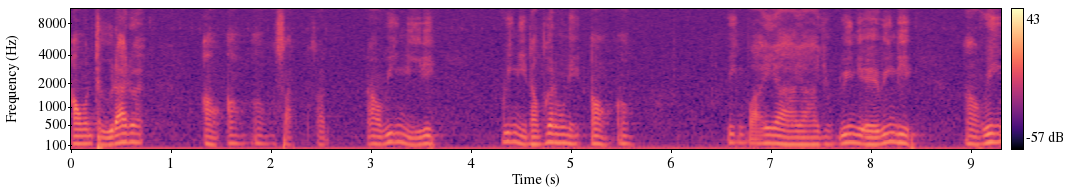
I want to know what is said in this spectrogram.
เอามันถือได้ด้วย เอาเอาเอาสัตว์สัตว์เอาวิ่งหนีดิ วิ่งหนีทำเพื่อนมึงดิเอาเอาวิ่งไปอย่าอย่าหยุดวิ่งดิเอวิ่งดิเอาวิ่ง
